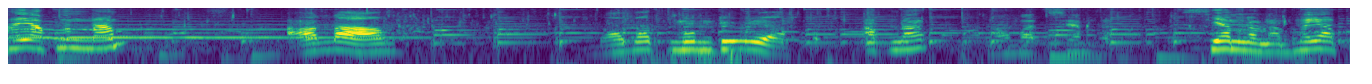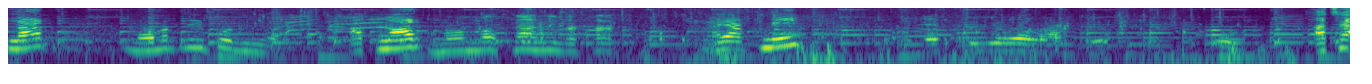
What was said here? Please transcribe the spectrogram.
ভাই আপনার নাম? আমার নাম মোহাম্মদ মুন্টু মিয়া। আপনার? মোহাম্মদ শ্যামরা শ্যাম রানা। ভাই আপনার? মোহাম্মদ রিপন মিয়া। আপনার? মোহাম্মদ নানি ভাই আপনি? আচ্ছা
